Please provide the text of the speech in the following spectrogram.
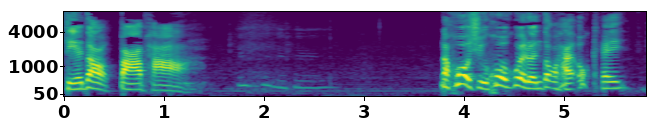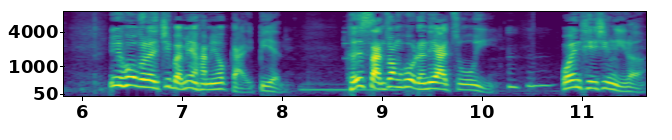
跌到八趴，那或许货柜轮都还 OK，因为货柜轮基本面还没有改变。可是散装货轮你要注意，我已经提醒你了。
